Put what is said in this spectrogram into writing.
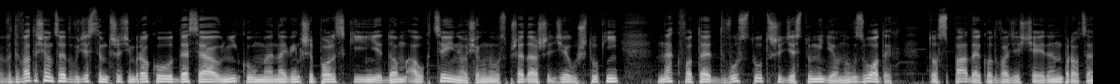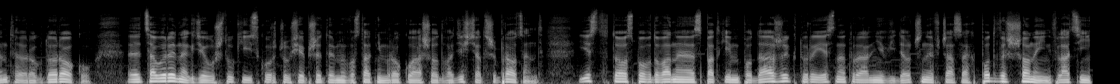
W 2023 roku Desa Unicum, największy polski dom aukcyjny, osiągnął sprzedaż dzieł sztuki na kwotę 230 milionów złotych. To spadek o 21% rok do roku. Cały rynek dzieł sztuki skurczył się przy tym w ostatnim roku aż o 23%. Jest to spowodowane spadkiem podaży, który jest naturalnie widoczny w czasach podwyższonej inflacji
